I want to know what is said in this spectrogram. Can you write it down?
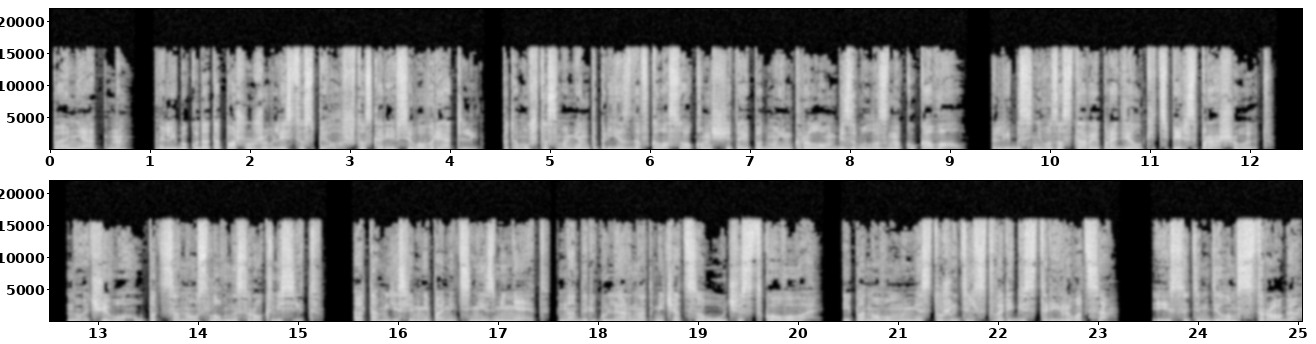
«Понятно. Либо куда-то Паша уже влезть успел, что, скорее всего, вряд ли, потому что с момента приезда в Колосок он, считай, под моим крылом безвылазно куковал. Либо с него за старые проделки теперь спрашивают. Ну а чего, у пацана условный срок висит. А там, если мне память не изменяет, надо регулярно отмечаться у участкового и по новому месту жительства регистрироваться. И с этим делом строго,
